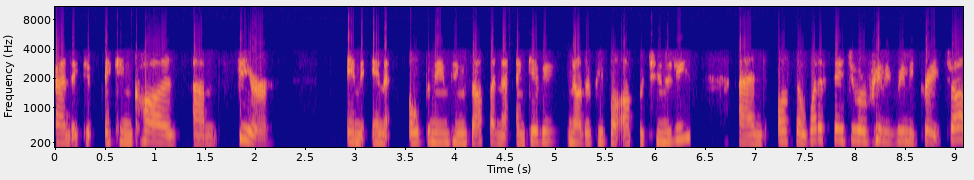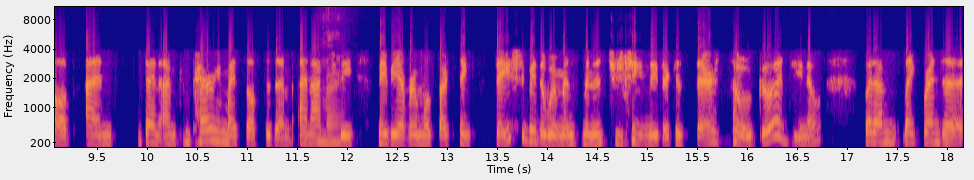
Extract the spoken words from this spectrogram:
And it, it can cause um, fear in, in opening things up and, and giving other people opportunities. And also, what if they do a really, really great job and then I'm comparing myself to them and actually right. maybe everyone will start to think they should be the women's ministry team leader because they're so good, you know? But um, like Brenda,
